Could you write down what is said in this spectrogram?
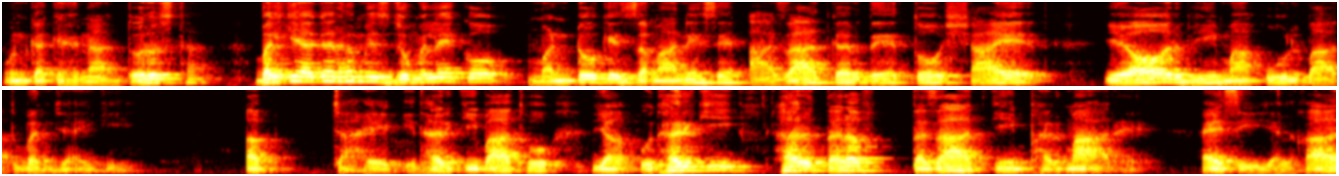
ان کا کہنا درست تھا، بلکہ اگر ہم اس جملے کو منٹو کے زمانے سے آزاد کر دیں تو شاید یہ اور بھی معقول بات بن جائے گی۔ اب چاہے ادھر کی بات ہو یا ادھر کی، ہر طرف تضاد کی بھرمار ہے۔ ایسی یلغار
